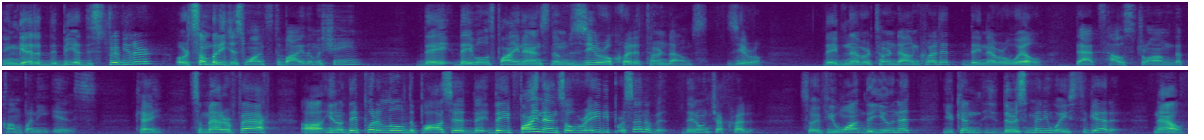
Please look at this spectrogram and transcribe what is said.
and get a, be a distributor, or somebody just wants to buy the machine, they, they will finance them zero credit turndowns, zero. They've never turned down credit, they never will. That's how strong the company is, okay? As a matter of fact, uh, you know, they put a little deposit, they, they finance over 80% of it. They don't check credit. So if you want the unit, you can, there's many ways to get it. Now,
